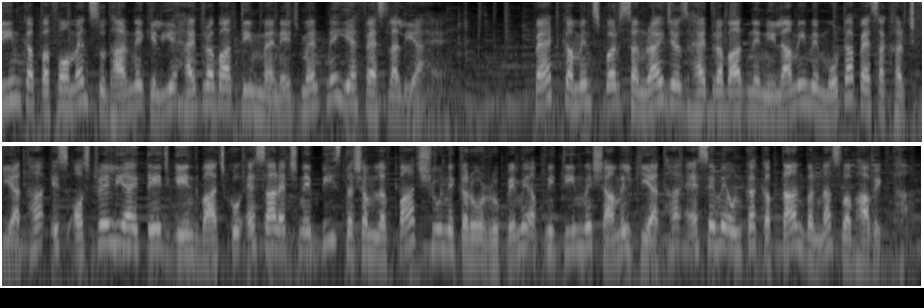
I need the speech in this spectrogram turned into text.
टीम का परफॉर्मेंस सुधारने के लिए हैदराबाद टीम मैनेजमेंट ने यह फैसला लिया है। पैट कमिंस पर सनराइजर्स हैदराबाद ने नीलामी में मोटा पैसा खर्च किया था। इस ऑस्ट्रेलियाई तेज गेंदबाज को एसआरएच ने बीस दशमलव पाँच शून्य करोड़ रुपए में अपनी टीम में शामिल किया था। ऐसे में उनका कप्तान बनना स्वाभाविक था।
